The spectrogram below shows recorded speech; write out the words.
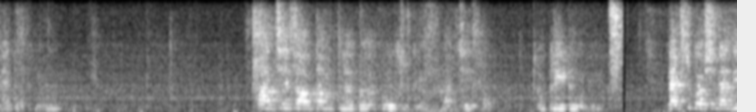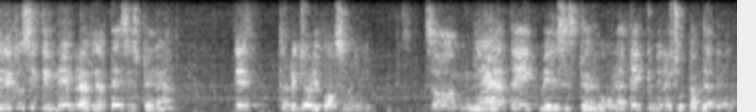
ਮੈਂ ਦੱਸਦੀ ਹਾਂ। 5-6 ਸਾਲ ਦਾ ਮਤਲਬ ਹੋ ਚੁੱਕੇ 5-6 ਸਾਲ ਕੰਪਲੀਟ ਹੋ ਗਏ। ਨੈਕਸਟ ਕੁਐਸਚਨ ਹੈ ਦੀਦੀ ਤੁਸੀਂ ਕਿੰਨੇ ਬ੍ਰਦਰ ਤੇ ਸਿਸਟਰ ਹੈ ਤੇ ਤੁਹਾਡੀ ਜੋੜੀ ਬਹੁਤ ਸੋਹਣੀ ਹੈ। ਸੋ ਮੈਂ ਤੇ ਇੱਕ ਮੇਰੀ ਸਿਸਟਰ ਹੋਰ ਹੈ ਤੇ ਇੱਕ ਮੇਰਾ ਛੋਟਾ ਬ੍ਰਦਰ ਹੈ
